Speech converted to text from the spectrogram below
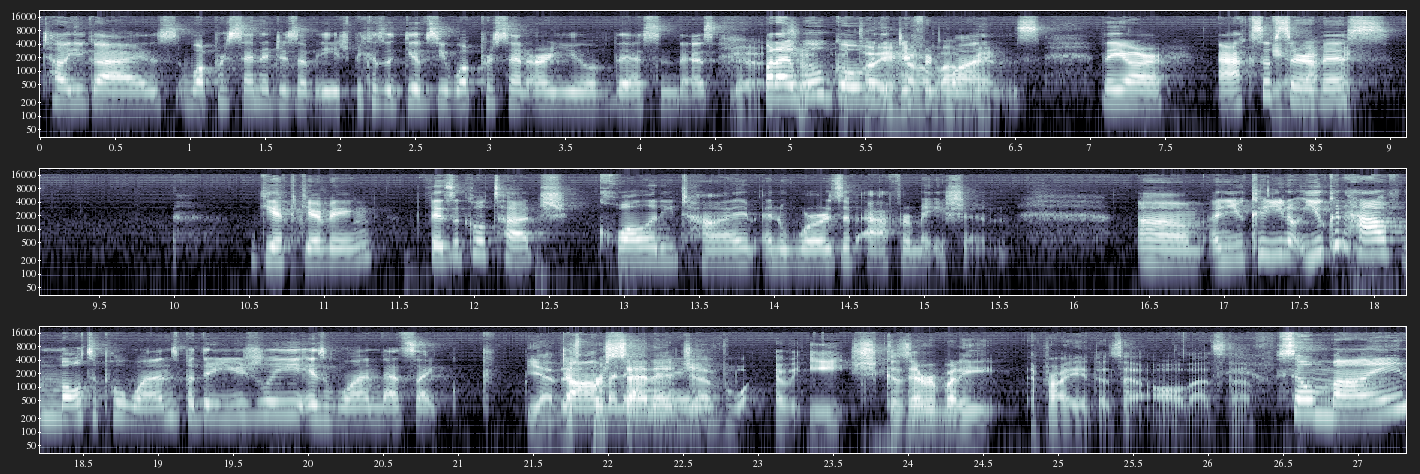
tell you guys what percentages of each because it gives you what percent are you of this and this. Yeah, but I so will go I'll over the you how to different love me. ones. They are acts of Yeah, service, gift giving, physical touch, quality time, and words of affirmation. Um, and you can, you know, you can have multiple ones, but there usually is one that's like, Yeah, there's Dominant, percentage right? of of each because everybody probably does that, all that stuff. so mine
